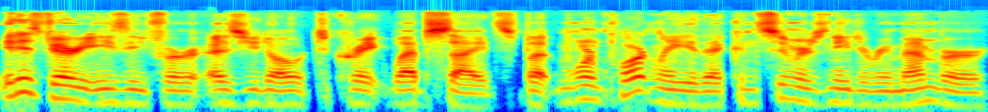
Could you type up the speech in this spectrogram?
it is very easy for, as you know, to create websites, but more importantly, that consumers need to remember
